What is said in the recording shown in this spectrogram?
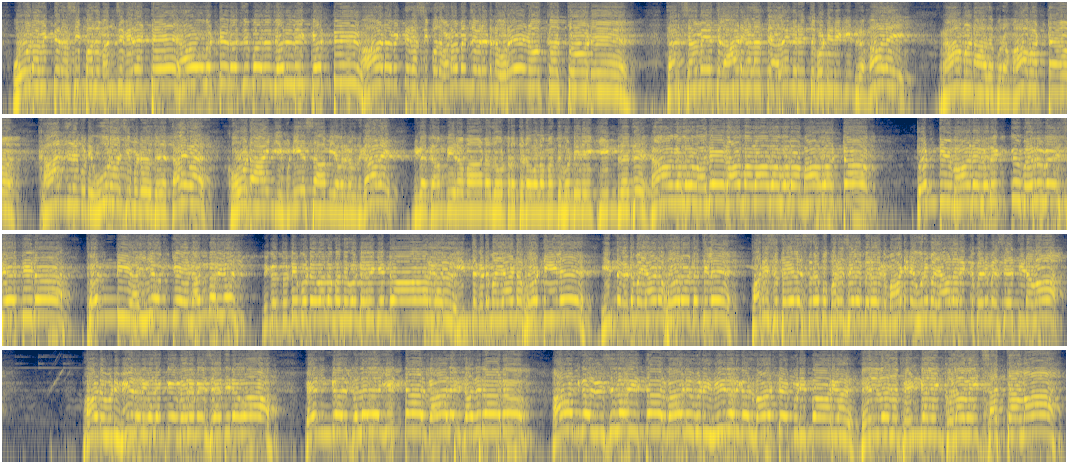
ஓட விட்டு ரசிப்பது மஞ்சு விரட்டு. விட்டு ரசிப்பது ஜல்லிக்கட்டு. ஆட விட்டு ரசிப்பது வடமஞ்சு விரட்டு ஒரே நோக்கத்தோடு தற்சமயத்தில் ஆடுகளத்தை அலங்கரித்துக் கொண்டிருக்கின்ற காலை ராமநாதபுரம் மாவட்டம் காஞ்சிரங்குடி ஊராட்சி மன்ற தலைவர் கோடாங்கி முனியசாமி அவர்களது காலை மிக கம்பீரமான தோற்றத்துடன் வலம் வந்து கொண்டிருக்கின்றது. நாங்களும் அதே ராமநாதபுரம் மாவட்டம். தொண்டி மாநகருக்கு பெருமை சேர்த்திட தொண்டி ஐஎம்கே நண்பர்கள் மிக துட்டிப்பட்டு வலம் வந்து கொண்டிருக்கின்றார்கள். இந்த கடுமையான போட்டியிலே இந்த கடுமையான போராட்டத்திலே பரிசு சிறப்பு பரிசுகளை பெறுவதற்கு மாடின உரிமையாளருக்கு பெருமை சேர்த்திடவா? மாடுபிடி வீரர்களுக்கு பெருமை சேர்த்திடவா? பெண்கள் குலவையிட்டால் காலை சதுராடும் ஆண்கள் விசிலடித்தால் மாடுபிடி வீரர்கள் மாட்டை பிடிப்பார்கள். வெல்வது பெண்களின் குலவை சத்தமா?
